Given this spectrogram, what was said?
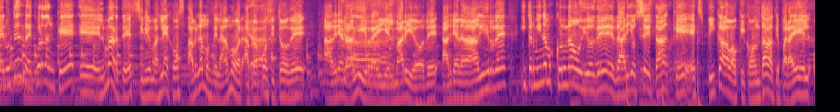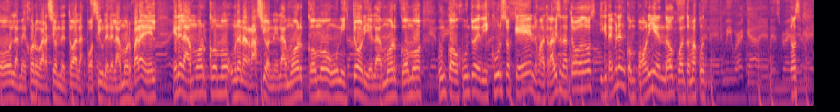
Bien, ustedes recuerdan que eh, el martes, sin ir más lejos, hablamos del amor a propósito de Adriana Aguirre y el marido de Adriana Aguirre y terminamos con un audio de Darío Z que explicaba o que contaba que para él, o la mejor versión de todas las posibles del amor para él, era el amor como una narración, el amor como una historia, el amor como un conjunto de discursos que nos atraviesan a todos y que terminan componiendo cuanto más... cu-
